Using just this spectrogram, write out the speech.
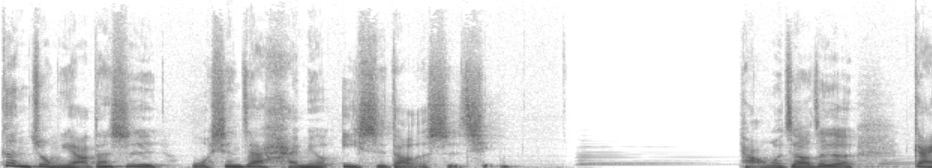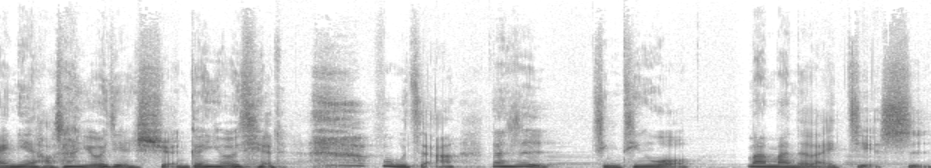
更重要，但是我现在还没有意识到的事情。好，我知道这个概念好像有一点悬，跟有一点 复杂，但是请听我慢慢的来解释。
